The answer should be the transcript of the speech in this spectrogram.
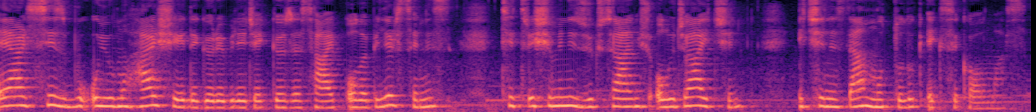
Eğer siz bu uyumu her şeyde görebilecek göze sahip olabilirseniz titreşiminiz yükselmiş olacağı için içinizden mutluluk eksik olmaz.''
